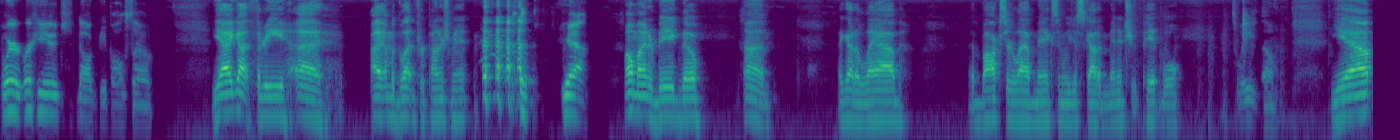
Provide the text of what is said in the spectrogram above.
we're we're huge dog people so yeah, I got three. Uh, I am a glutton for punishment. yeah All mine are big though. Um, I got a lab, a boxer lab mix, and we just got a miniature pit bull. sweet So, yeah,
